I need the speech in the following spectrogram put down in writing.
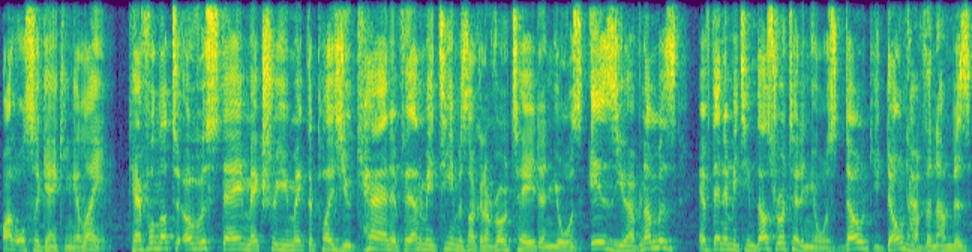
while also ganking a lane? Careful not to overstay, make sure you make the plays you can. If the enemy team is not going to rotate and yours is, you have numbers. If the enemy team does rotate and yours don't, you don't have the numbers.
